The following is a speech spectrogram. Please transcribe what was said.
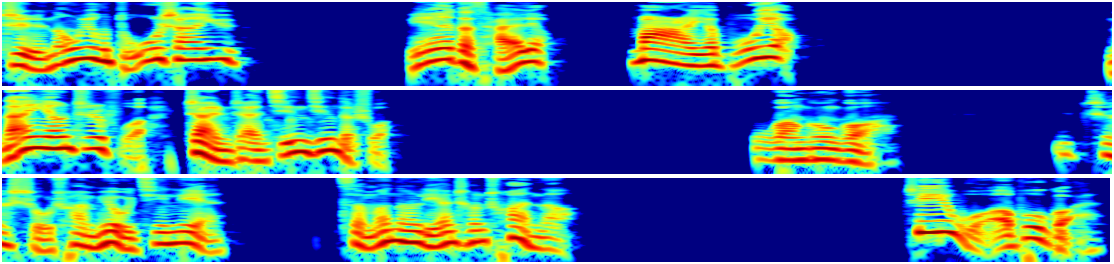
只能用独山玉，别的材料嘛也不要。”南阳知府战战兢兢的说：“王公公，这手串没有金链，怎么能连成串呢？这我不管。”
